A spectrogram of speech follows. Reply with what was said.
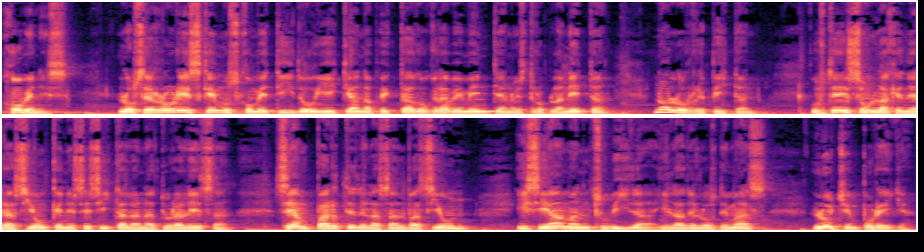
Jóvenes, los errores que hemos cometido y que han afectado gravemente a nuestro planeta, no los repitan. Ustedes son la generación que necesita la naturaleza, sean parte de la salvación y si aman su vida y la de los demás, luchen por ella.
